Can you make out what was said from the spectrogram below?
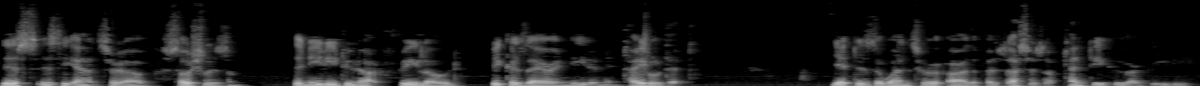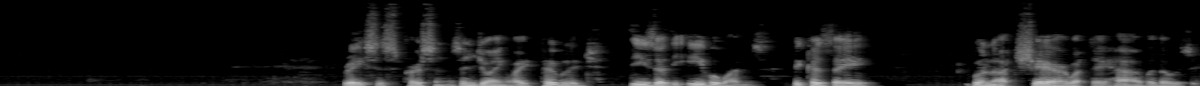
This is the answer of socialism. The needy do not freeload because they are in need and entitled it. It is the ones who are the possessors of plenty who are greedy. Racist persons enjoying white privilege. These are the evil ones because they will not share what they have with those in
